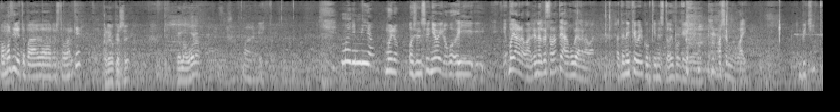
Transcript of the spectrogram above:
¿Vamos directo para el restaurante? Creo que sí. ¿Qué la hora? Madre mía. Madre mía. Bueno, os enseño y luego y- voy a grabar. En el restaurante algo voy a grabar. O sea, tenéis que ver con quién estoy porque va a ser muy guay. Bichito.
